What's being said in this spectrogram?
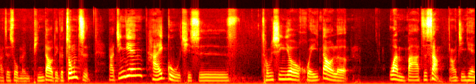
那这是我们频道的一个宗旨。那今天台股其实重新又回到了万八之上，然后今天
